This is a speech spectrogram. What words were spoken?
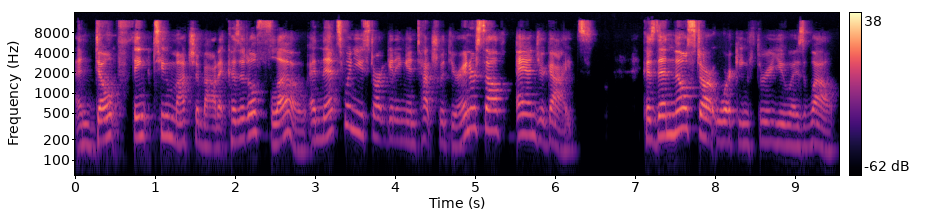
And don't think too much about it because it'll flow. And that's when you start getting in touch with your inner self and your guides. Because then they'll start working through you as well.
